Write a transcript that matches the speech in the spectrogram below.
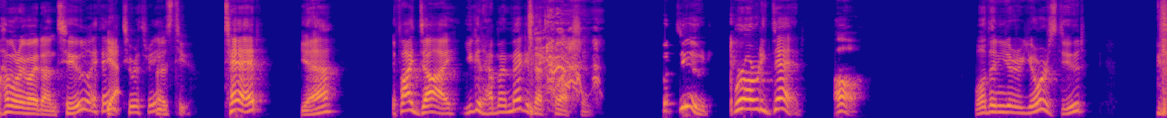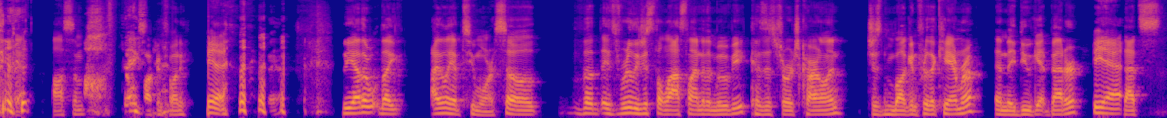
How many have I done? Two, I think. Yeah, Two or three. Those two. Ted, yeah. If I die, you can have my Megadeth collection. But dude, we're already dead. Oh. Well, then you're yours, dude. Awesome. oh, thanks. Fucking funny. Yeah. The other, like, I only have two more. So the, it's really just the last line of the movie because it's George Carlin just mugging for the camera, and they do get better. Yeah. That's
